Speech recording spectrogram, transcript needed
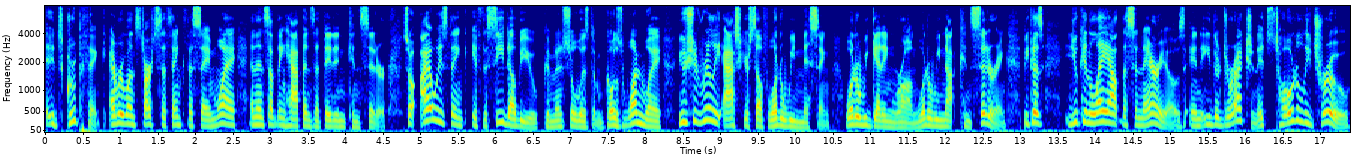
it's groupthink. Everyone starts to think the same way, and then something happens that they didn't consider. So I always think if the CW, conventional wisdom, goes one way, you should really ask yourself, what are we missing? What are we getting wrong? What are we not considering? Because you can lay out the scenarios in either direction. It's totally true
